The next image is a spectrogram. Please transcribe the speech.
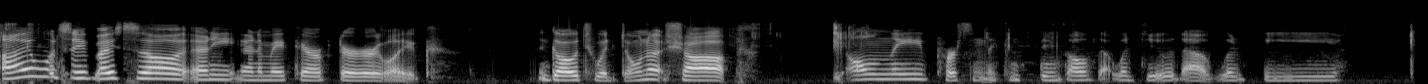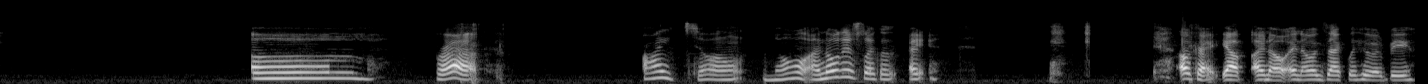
I would say if I saw any anime character like go to a donut shop, the only person I can think of that would do that would be um crap. I don't know. I know there's like a I Okay, yep, I know. I know exactly who it'd be.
